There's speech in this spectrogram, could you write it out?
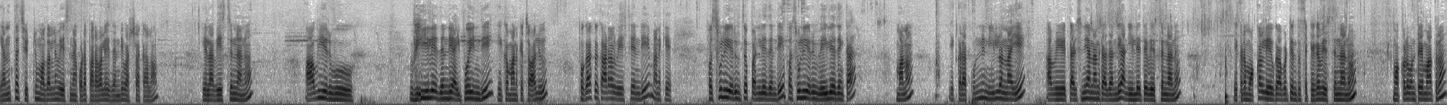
ఎంత చెట్టు మొదలను వేసినా కూడా పర్వాలేదండి వర్షాకాలం. ఇలా వేస్తున్నాను. ఆవు ఎరువు వేయలేదండి అయిపోయింది. ఇక మనకి చాలు. పొగాకు కాడలు వేస్తే అండి మనకి పశువుల ఎరువుతో పని లేదండి. పశువుల ఎరువు వేయలేదు ఇంకా. మనం ఇక్కడ కొన్ని నీళ్ళు ఉన్నాయి అవి తడిసినాయి అన్నాను కదండి ఆ నీళ్ళు అయితే వేస్తున్నాను. ఇక్కడ మొక్కలు లేవు కాబట్టి ఇంత చిక్కగా వేస్తున్నాను. మొక్కలు ఉంటే మాత్రం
